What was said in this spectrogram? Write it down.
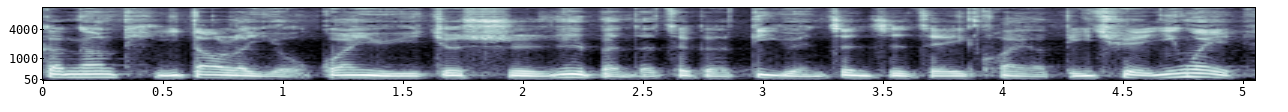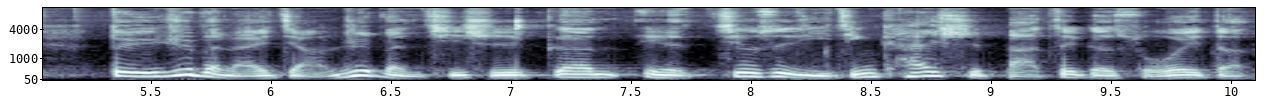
刚刚提到了有关于就是日本的这个地缘政治这一块啊，的确，因为对于日本来讲，日本其实跟也就是已经开始把这个所谓的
